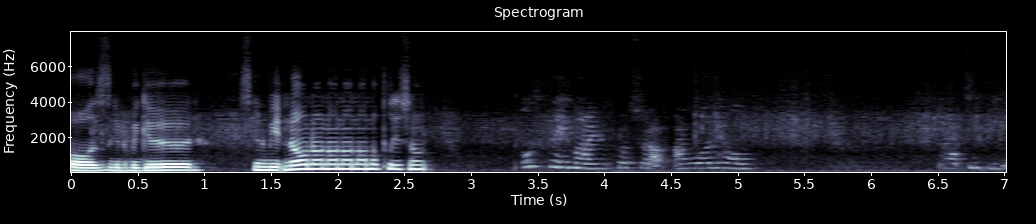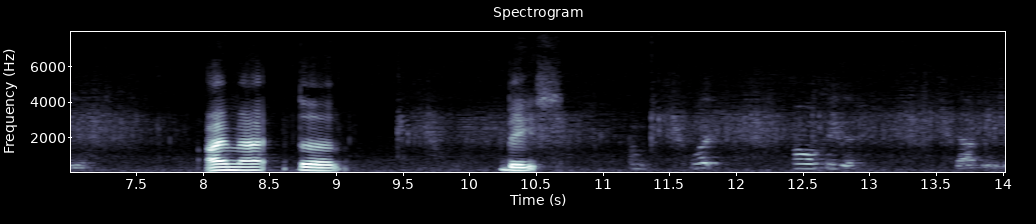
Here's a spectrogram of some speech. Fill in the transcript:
Oh, this is gonna be good. It's gonna be. No, no, no, no, no, no, please don't. I'm going home. I'll TP you. I'm at the base. Um, what? Oh, okay, good. That is.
